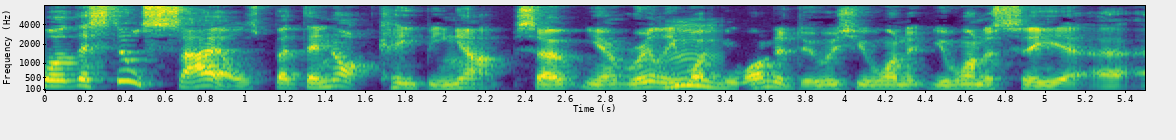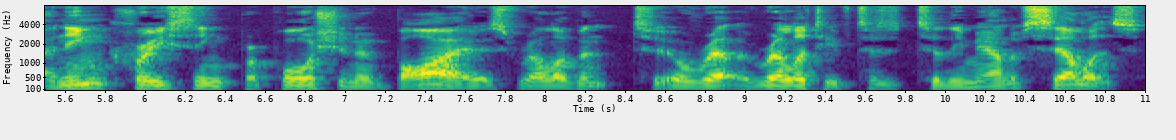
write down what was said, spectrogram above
well, there's still sales, but they're not keeping up. So, you know, really, mm. what you want to do is you want to you want to see a, an increasing proportion of buyers relevant to or re- relative to, to the amount of sellers.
